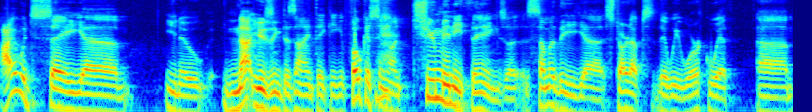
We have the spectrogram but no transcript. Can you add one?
i would say uh, you know, not using design thinking, and focusing on too many things. Uh, some of the uh, startups that we work with, um,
